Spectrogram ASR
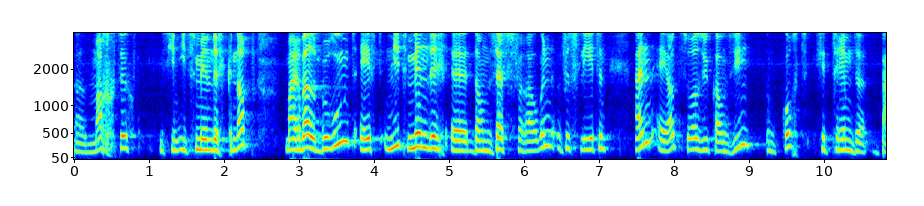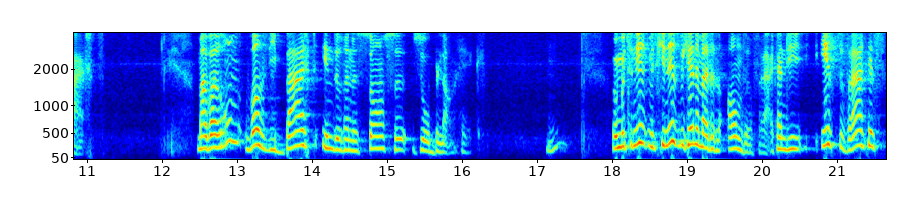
eh, machtig, misschien iets minder knap, maar wel beroemd. Hij heeft niet minder eh, dan zes vrouwen versleten en hij had, zoals u kan zien, een kort getrimde baard. Maar waarom was die baard in de Renaissance zo belangrijk? Hm? We moeten misschien eerst beginnen met een andere vraag. En die eerste vraag is:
